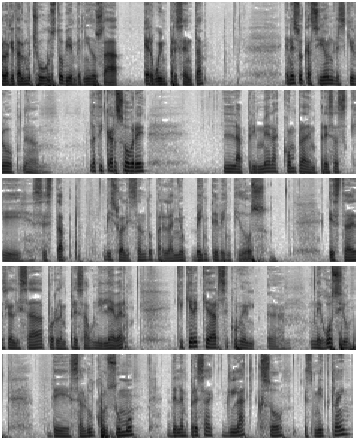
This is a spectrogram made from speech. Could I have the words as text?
Hola, ¿qué tal? Mucho gusto. Bienvenidos a Erwin Presenta. En esta ocasión les quiero uh, platicar sobre la primera compra de empresas que se está visualizando para el año 2022. Esta es realizada por la empresa Unilever, que quiere quedarse con el uh, negocio de salud consumo de la empresa GlaxoSmithKline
